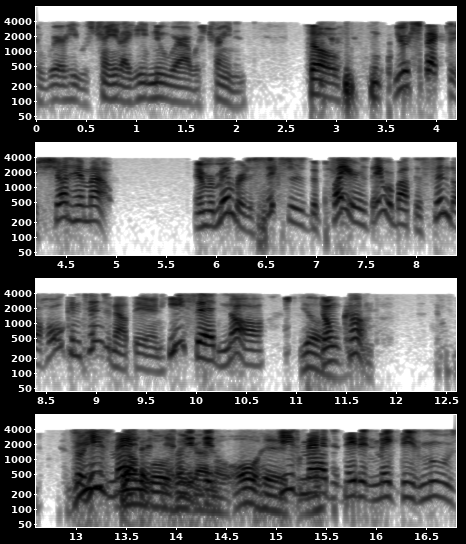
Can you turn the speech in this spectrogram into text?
to where he was training, like he knew where I was training. So you expect to shut him out. And remember, the Sixers, the players, they were about to send a whole contingent out there, and he said, "No, Yo, don't come." So he's mad that bulls it- ain't it- got it- no. He's man. mad that they didn't make these moves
